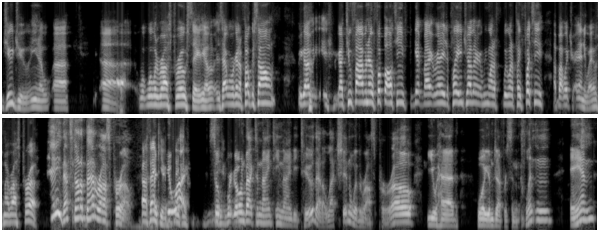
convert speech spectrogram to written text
Juju. You know, uh, uh, what, what, would Ross Perot say? You know, is that what we're going to focus on? We got we got two five and zero oh football teams to get ready to play each other. We want to we want to play footsie. About which anyway, it was my Ross Perot. Hey, that's not a bad Ross Perot. Oh, thank you. You thank what? You. So we're going back to 1992, that election with Ross Perot. You had William Jefferson Clinton, and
